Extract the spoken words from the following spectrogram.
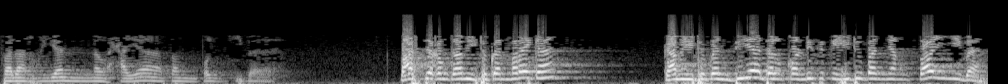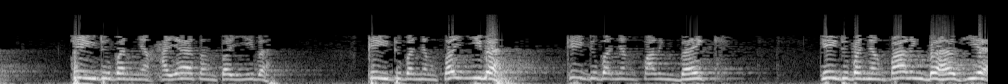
falanhiyanna hayatan thayyibah pasti akan kami hidupkan mereka kami hidupkan dia dalam kondisi kehidupan yang tayyibah. Kehidupan yang hayatan tayyibah. Kehidupan yang tayyibah. Kehidupan yang paling baik. Kehidupan yang paling bahagia.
